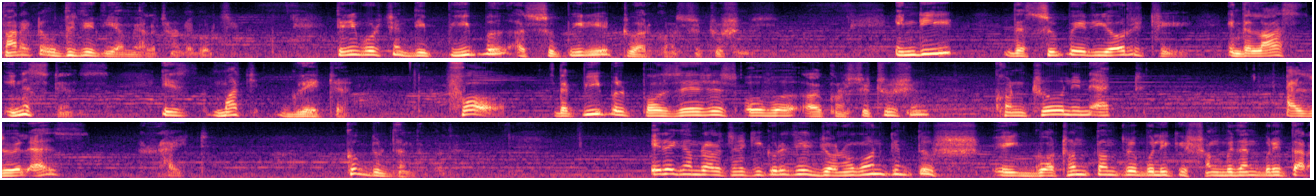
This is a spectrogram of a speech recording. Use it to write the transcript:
তার একটা উদ্ধৃতি দিয়ে আমি আলোচনাটা করছি। তিনি বলছেন the people are superior to our constitution Indeed, the superiority in the last instance is much greater. For the people possesses over our constitution control in act as well as right. খুব দুর্দান্ত কথা এর আগে আমরা আলোচনা কি করেছি জনগণ কিন্তু এই গঠনতন্ত্র বলি কি সংবিধান বলি তার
